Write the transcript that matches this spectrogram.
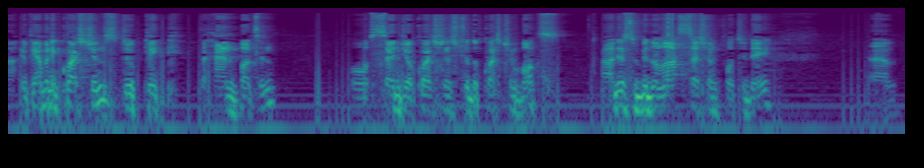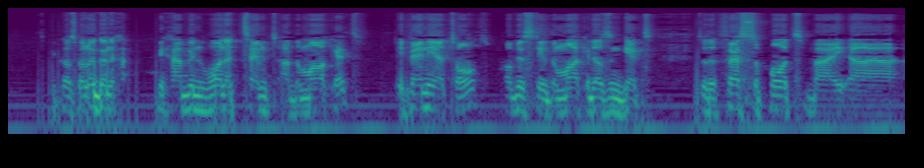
Uh, if you have any questions, do click the hand button or send your questions to the question box. Uh, this will be the last session for today um, because we're not going to ha be having one attempt at the market, if any at all. Obviously, if the market doesn't get to the first support by uh,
